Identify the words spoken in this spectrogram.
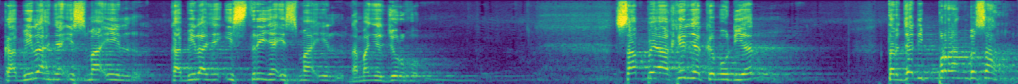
kabilahnya Ismail kabilahnya istrinya Ismail namanya Jurhum. Sampai akhirnya kemudian terjadi perang besar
